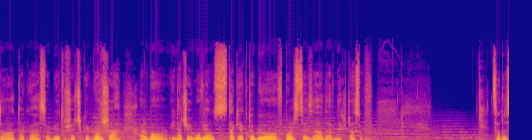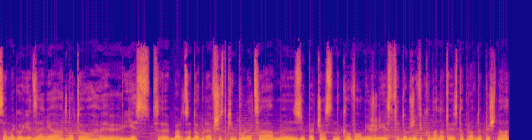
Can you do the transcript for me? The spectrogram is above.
no taka sobie troszeczkę gorsza, albo inaczej mówiąc, tak jak to było w Polsce za dawnych czasów. Co do samego jedzenia, no to y, jest bardzo dobre. Wszystkim polecam zupę czosnkową. Jeżeli jest dobrze wykonana, to jest naprawdę pyszna.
